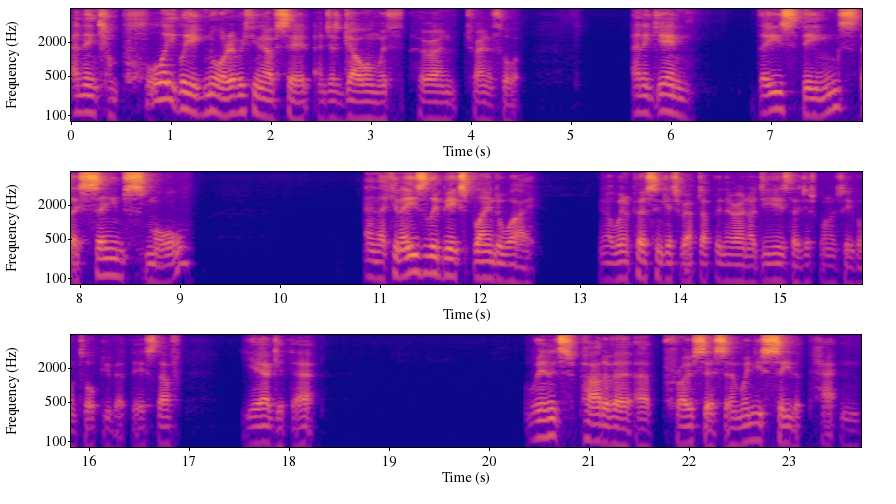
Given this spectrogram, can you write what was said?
and then completely ignore everything I've said and just go on with her own train of thought. And again, these things they seem small, and they can easily be explained away. You know, when a person gets wrapped up in their own ideas, they just want to keep on talking about their stuff. Yeah, I get that when it's part of a, a process and when you see the pattern,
